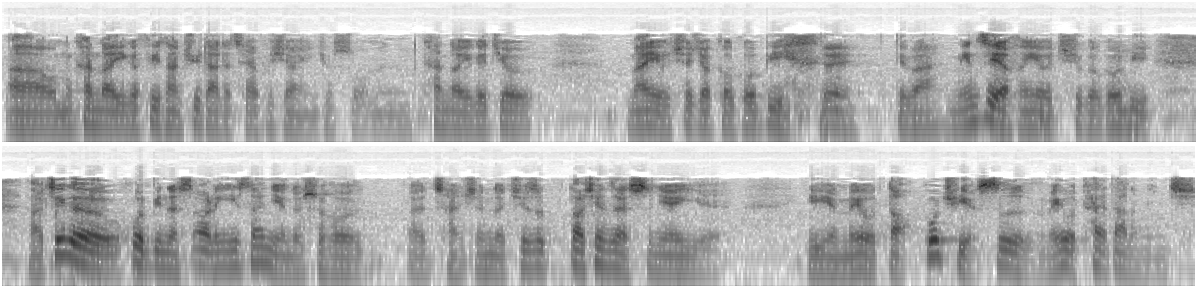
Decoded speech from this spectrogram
呃我们看到一个非常巨大的财富效应，就是我们看到一个就。蛮有趣，叫狗狗币，对 对吧？名字也很有趣，狗狗币。啊，这个货币呢是二零一三年的时候呃产生的，其实到现在十年也也没有到，过去也是没有太大的名气。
